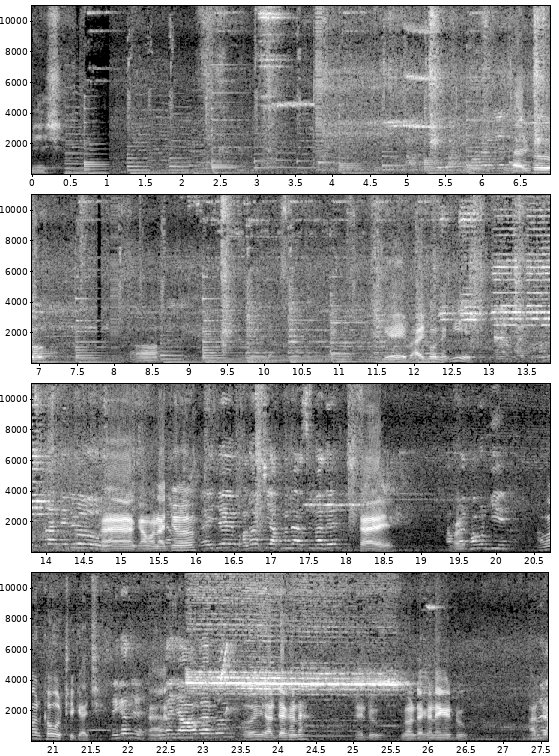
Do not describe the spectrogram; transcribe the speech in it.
বেশ। লালটু ও কে ভাইপো নাকি হ্যাঁ কেমন আছো তাই আমার খবর ঠিক আছে ওই আড্ডাখানা একটু ঘন্টাখানেক একটু আড্ডা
